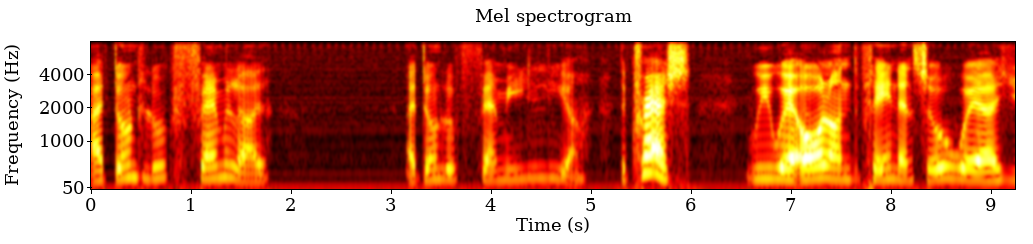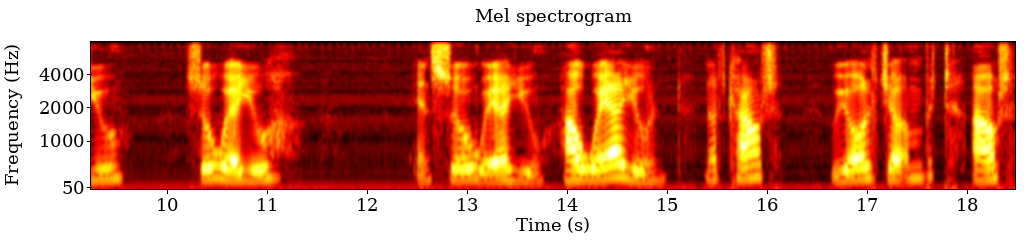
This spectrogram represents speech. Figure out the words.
I don't look familiar. I don't look familiar. The crash! We were all on the plane and so were you. So were you. And so were you. How were you? Not caught? We all jumped out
